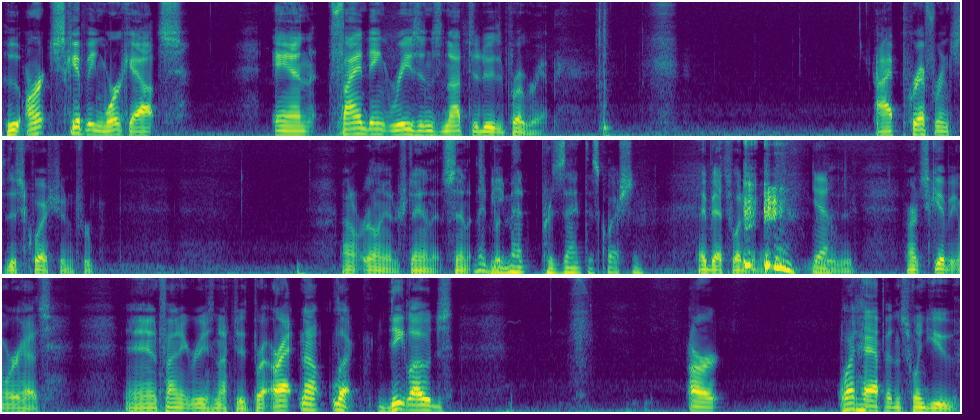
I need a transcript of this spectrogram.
who aren't skipping workouts and finding reasons not to do the program. I preference this question for. I don't really understand that sentence. Maybe you meant present this question. Maybe that's what it meant. Yeah. Aren't skipping workouts and finding reasons not to do the. All right. now look, deloads are what happens when you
